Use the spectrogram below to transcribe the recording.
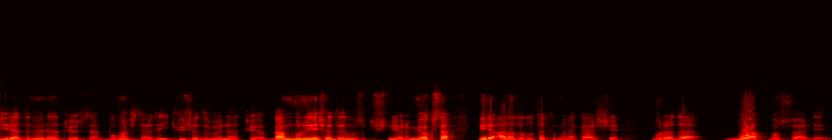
bir adım öne atıyorsa bu maçlarda 2-3 adım öne atıyor. Ben bunu yaşadığımızı düşünüyorum. Yoksa bir Anadolu takımına karşı burada bu atmosferde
